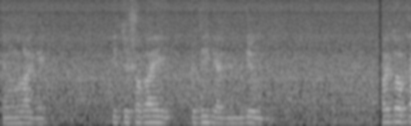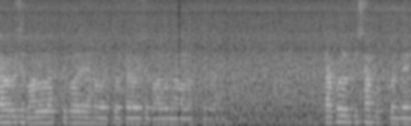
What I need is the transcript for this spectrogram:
কেমন লাগে। কিন্তু সবাই দেখে আসবেন ভিডিওগুলি। হয়তো কারও কাছে ভালো লাগতে পারে, হয়তো কারও কাছে ভালো নাও লাগতে পারে। তারপরে কি সাপোর্ট করবেন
